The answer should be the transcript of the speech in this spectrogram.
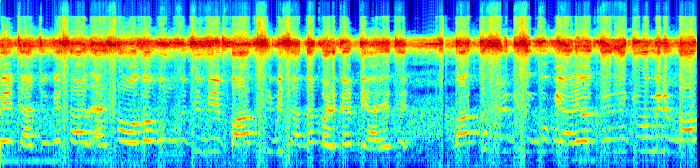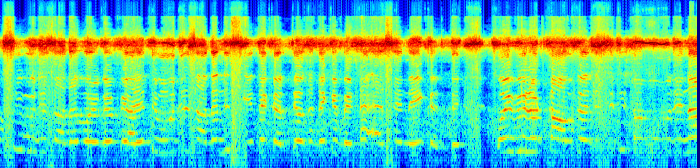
मेरे चाचू के साथ ऐसा होगा, वो मुझे मेरे बाप से भी ज़्यादा बढ़कर प्यारे थे। बाप तो हर किसी को प्यारे होते हैं, लेकिन वो मेरे बाप से मुझे ज़्यादा बढ़कर प्यारे थे। मुझे ज़्यादा नसीहतें करते होते थे कि बेटा ऐसे नहीं करते। कोई भी लोग काम कर देती थी तो वो मुझे ना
